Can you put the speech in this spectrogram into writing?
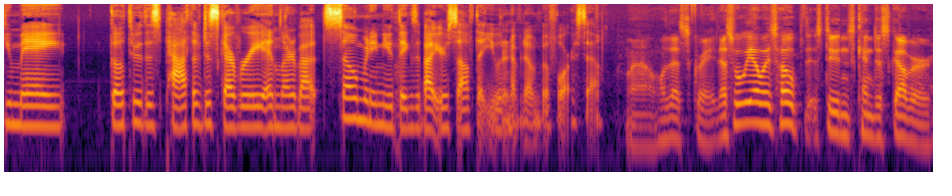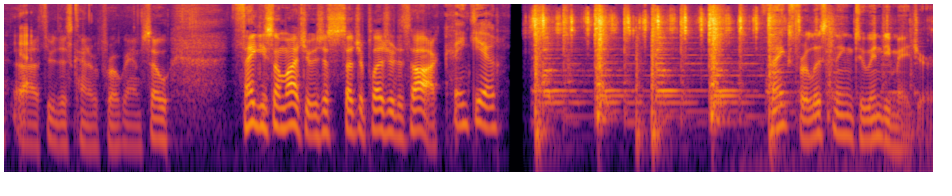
you may go through this path of discovery and learn about so many new things about yourself that you wouldn't have known before. So Wow, well, that's great. That's what we always hope that students can discover uh, through this kind of program. So, thank you so much. It was just such a pleasure to talk. thank you. Thanks for listening to Indie Major.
